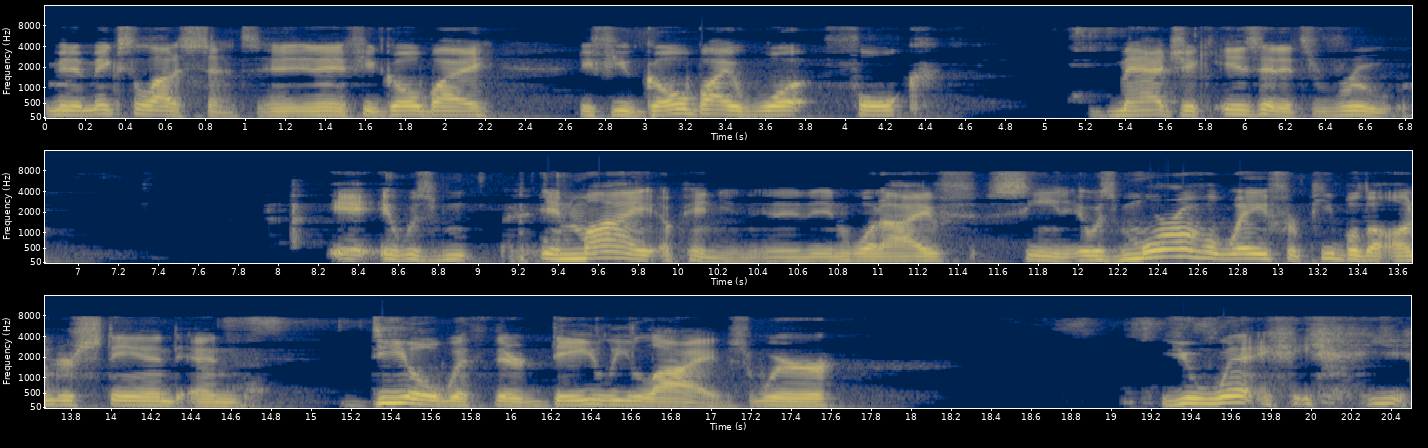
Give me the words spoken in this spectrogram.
I mean, it makes a lot of sense. And if you go by, if you go by what folk magic is at its root, it, it was, in my opinion, and in what I've seen, it was more of a way for people to understand and deal with their daily lives, where you went, you,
